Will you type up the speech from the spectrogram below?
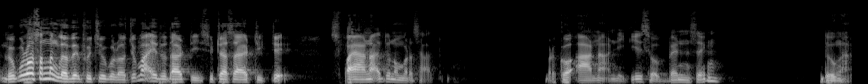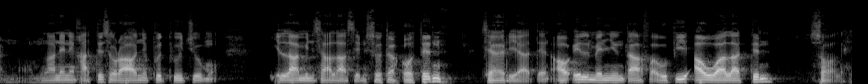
lho kula seneng mbek bojo kula. Cuma itu tadi sudah saya didik supaya anak itu nomor satu. Mergo anak niki so ben sing ndongano. Mulane ning hadis ora nyebut bojomu. Illa min salasin sedaqatin jariyatin au ilmin yuntafa'u bi awaladin soleh.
